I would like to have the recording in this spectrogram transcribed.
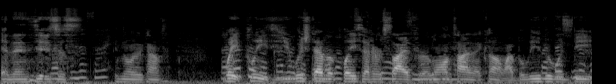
And then it's just ignore the conversation. Wait, please, you wish to have a place at her side for a long time to come. I believe it would be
